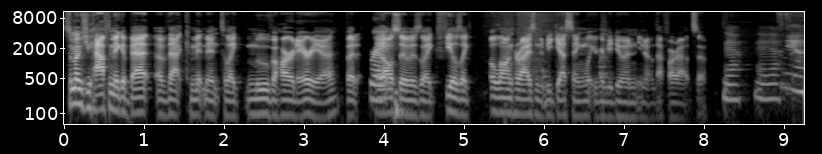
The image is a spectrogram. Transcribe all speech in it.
sometimes you have to make a bet of that commitment to like move a hard area but right. it also is like feels like a long horizon to be guessing what you're going to be doing you know that far out so yeah yeah yeah yeah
